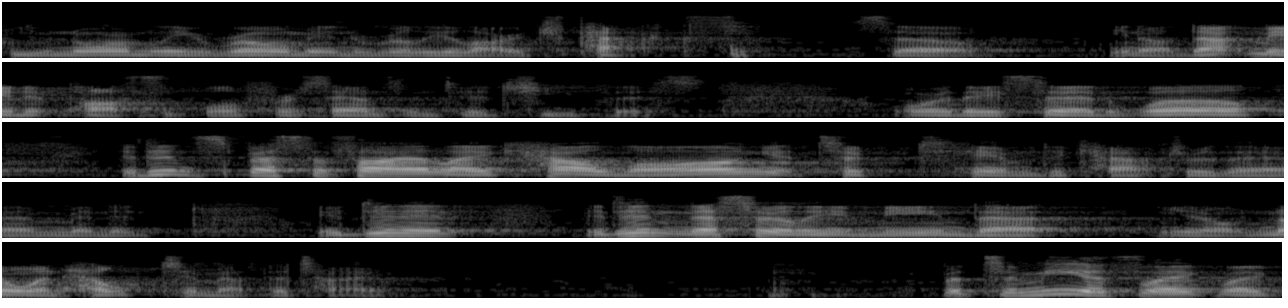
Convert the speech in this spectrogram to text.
who normally roam in really large packs. So, you know, that made it possible for Samson to achieve this. Or they said, well, it didn't specify like how long it took him to capture them, and it, it didn't it didn't necessarily mean that you know no one helped him at the time. But to me, it's like like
